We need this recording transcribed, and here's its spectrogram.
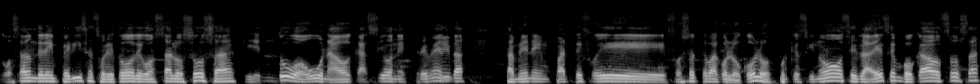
gozaron de la impericia, sobre todo de Gonzalo Sosa, que Mm. tuvo unas ocasiones tremendas, también en parte fue, fue suerte para Colo Colo, porque si no se la desembocado Sosa,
